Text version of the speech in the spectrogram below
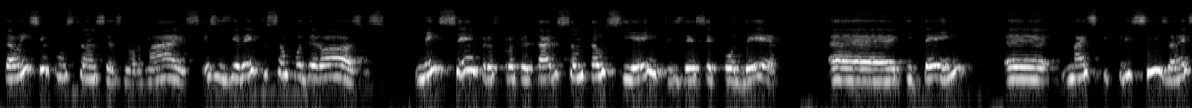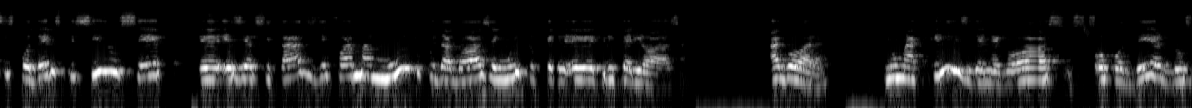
Então, em circunstâncias normais, esses direitos são poderosos. Nem sempre os proprietários são tão cientes desse poder uh, que têm é, mas que precisam, esses poderes precisam ser é, exercitados de forma muito cuidadosa e muito é, criteriosa. Agora, numa crise de negócios, o poder dos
